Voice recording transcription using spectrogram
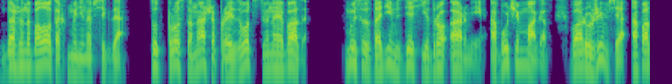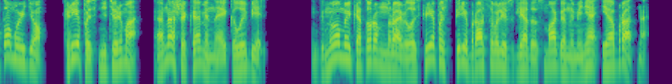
Даже на болотах мы не навсегда. Тут просто наша производственная база. Мы создадим здесь ядро армии, обучим магов, вооружимся, а потом уйдем. Крепость не тюрьма, а наша каменная колыбель. Гномы, которым нравилась крепость, перебрасывали взгляды с мага на меня и обратно,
